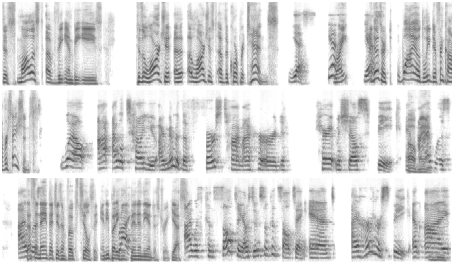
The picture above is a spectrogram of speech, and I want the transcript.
the smallest of the MBEs to the largest uh, uh, largest of the corporate tens, yes. Yeah. right? Yeah. And those are wildly different conversations. Well, I, I will tell you, I remember the first time I heard Harriet Michel speak. And Oh, man. I was I That's was a name that just invokes chills at anybody who's been in the industry. Yes. I was consulting, I was doing some consulting, and I heard her speak, and I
